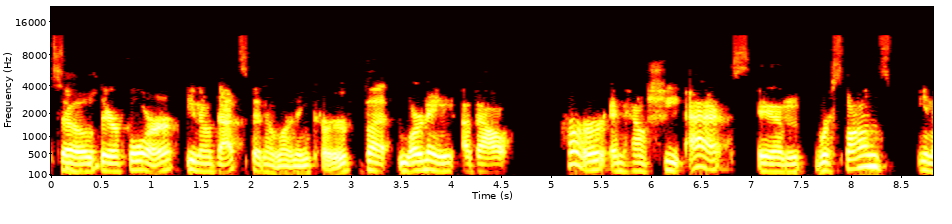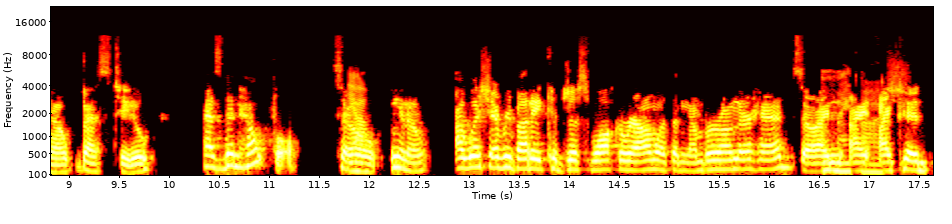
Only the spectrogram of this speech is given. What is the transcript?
So mm-hmm. therefore, you know, that's been a learning curve, but learning about her and how she acts and responds, you know, best to has been helpful. So, yeah. you know, I wish everybody could just walk around with a number on their head so I oh I, I could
